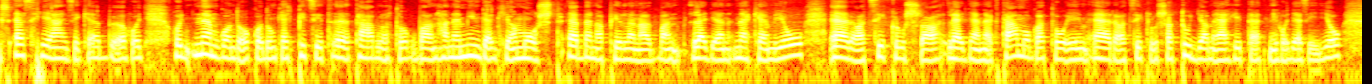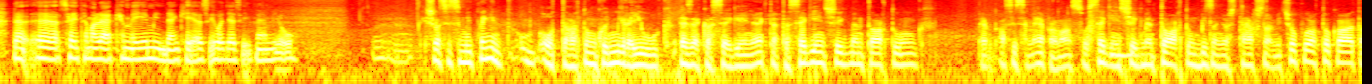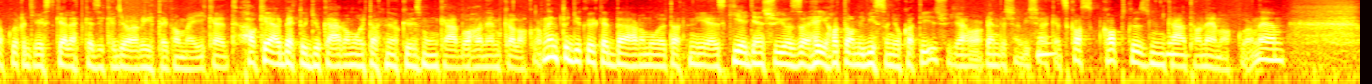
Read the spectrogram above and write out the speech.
és ez hiányzik ebből, hogy, hogy nem gondolkodunk egy picit távlatokban, hanem mindenki a most, ebben a pillanatban legyen nekem jó, erre a ciklusra legyenek támogatóim, erre a ciklusra tudjam elhitetni, hogy ez így jó, de szerintem a lelkeméjén mindenki érzi, hogy ez így nem jó. És azt hiszem, itt megint ott tartunk, hogy mire jók ezek a szegények, tehát a szegénységben tartunk, mert azt hiszem erről van szó, szegénységben tartunk bizonyos társadalmi csoportokat, akkor egyrészt keletkezik egy olyan réteg, amelyiket, ha kell, be tudjuk áramoltatni a közmunkába, ha nem kell, akkor nem tudjuk őket beáramoltatni, ez kiegyensúlyozza a helyi hatalmi viszonyokat is, ugye ha rendesen viselkedsz, kapsz közmunkát, ha nem, akkor nem.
